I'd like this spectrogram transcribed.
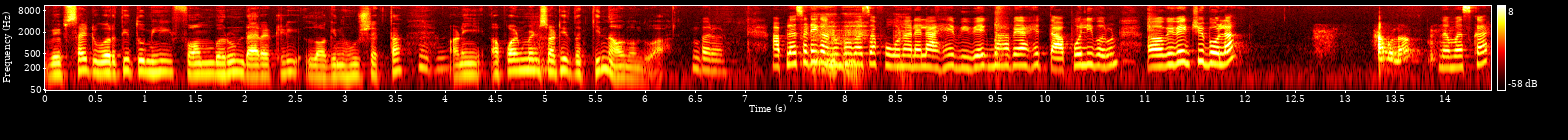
वेबसाईटवरती तुम्ही फॉर्म भरून डायरेक्टली लॉग इन होऊ शकता. आणि अपॉइंटमेंटसाठी नक्की नाव नोंदवा. बरोबर. आपल्यासाठी एक अनुभवाचा फोन आलेला आहे. विवेक भावे आहेत दापोलीवरून. अ, विवेकजी बोला. हा बोला. नमस्कार.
